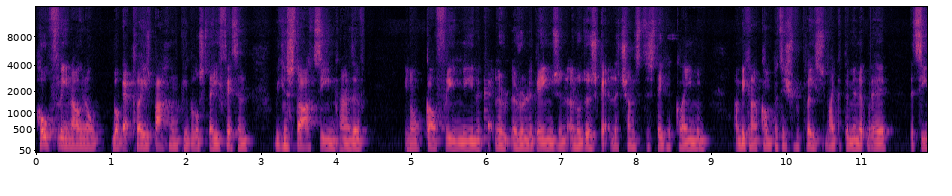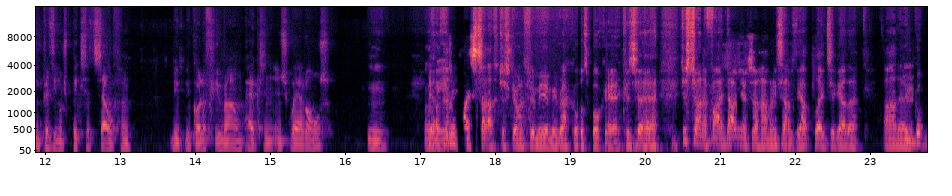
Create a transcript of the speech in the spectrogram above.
hopefully now, you know, we'll get plays back and people will stay fit and we can start seeing kind of, you know, Godfrey and Mina getting a, a run of games and, and, others getting the chance to stake a claim and, and we can have competition for places like at the minute where the team pretty much picks itself and we've, we've got a few round pegs and, and square holes. Mm. Yeah, I am quite sad just going through me and my records book here because uh, just trying to find out, you know, so how many times they had played together and uh, mm. good,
